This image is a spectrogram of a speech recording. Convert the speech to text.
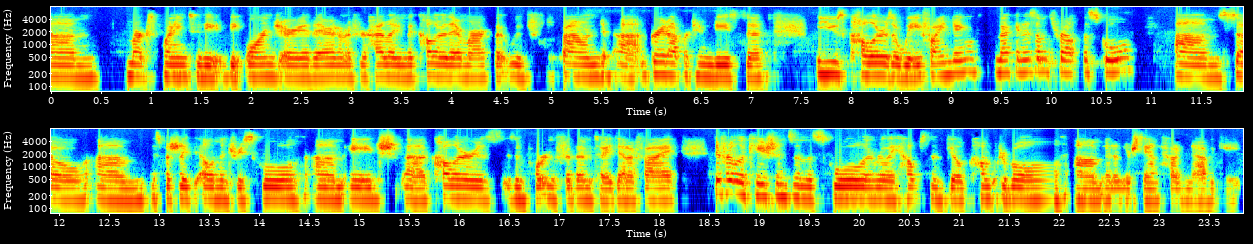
um, Mark's pointing to the the orange area there. I don't know if you're highlighting the color there, Mark, but we've found uh, great opportunities to use color as a wayfinding mechanism throughout the school. Um, so, um, especially at the elementary school um, age, uh, color is, is important for them to identify different locations in the school. It really helps them feel comfortable um, and understand how to navigate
